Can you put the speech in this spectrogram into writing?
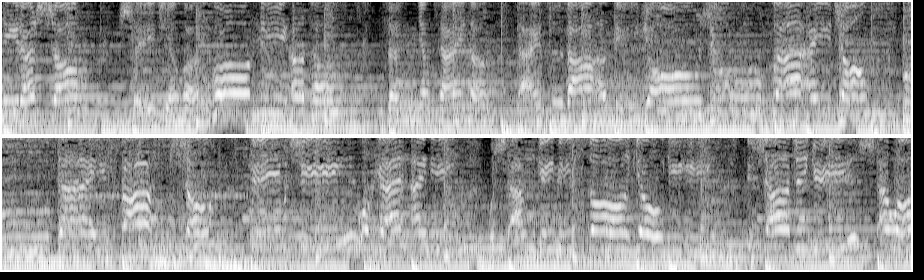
你的手。谁牵吻过你额头？怎样才能再次把你拥入怀中，不再放手？对不起，我还爱你，我想给你所有意义。天下着雨，伤我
